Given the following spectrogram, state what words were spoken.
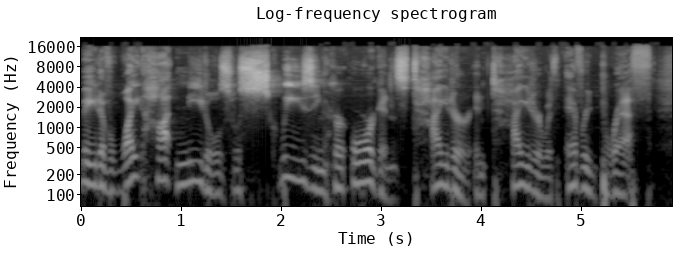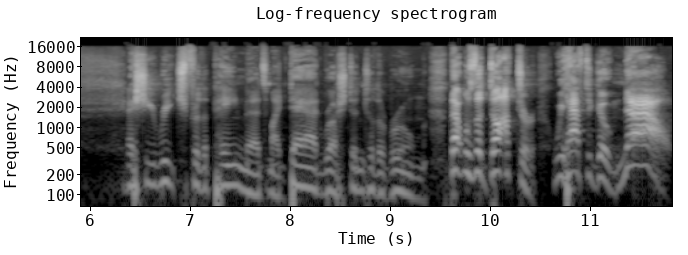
made of white hot needles was squeezing her organs tighter and tighter with every breath. As she reached for the pain meds, my dad rushed into the room. That was the doctor. We have to go now.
